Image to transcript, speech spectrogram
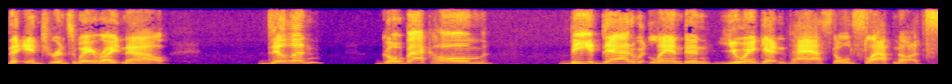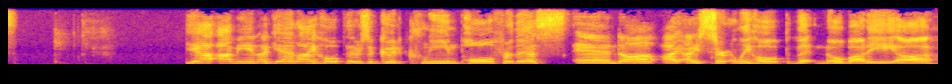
the entrance way right now. Dylan, go back home. Be a dad with Landon. You ain't getting past old Slapnuts. Yeah, I mean, again, I hope there's a good, clean poll for this, and uh, I, I certainly hope that nobody uh,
